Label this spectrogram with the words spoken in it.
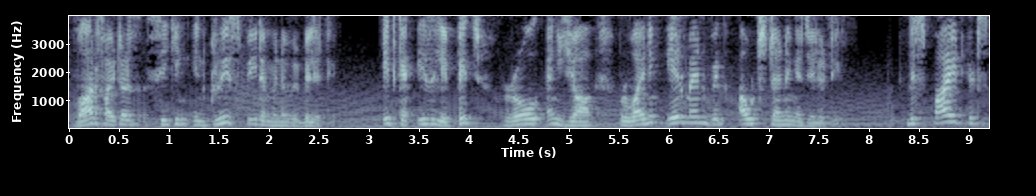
warfighters seeking increased speed and maneuverability. It can easily pitch, roll and yaw, providing airmen with outstanding agility. Despite its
